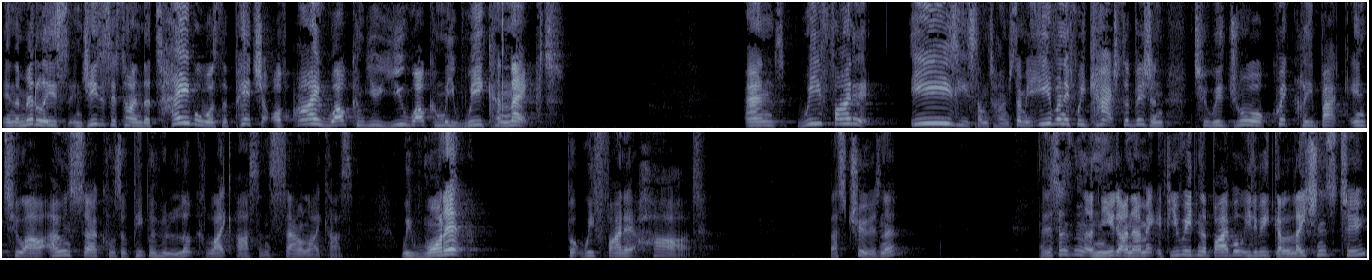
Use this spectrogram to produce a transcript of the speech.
in the Middle East, in Jesus' time, the table was the picture of I welcome you, you welcome me, we connect. And we find it easy sometimes, don't we? Even if we catch the vision, to withdraw quickly back into our own circles of people who look like us and sound like us. We want it, but we find it hard. That's true, isn't it? This isn't a new dynamic. If you read in the Bible, you read Galatians 2,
